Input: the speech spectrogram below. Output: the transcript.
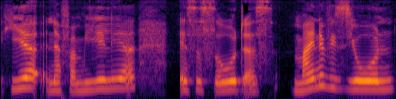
hier in der Familie ist es so, dass meine Vision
